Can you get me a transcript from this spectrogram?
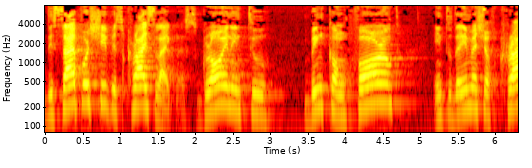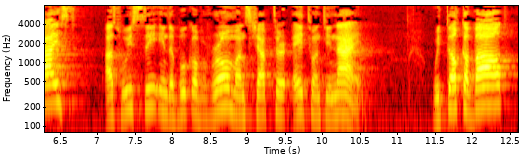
discipleship is Christ-likeness, growing into being conformed into the image of Christ as we see in the book of Romans chapter 829. We talk about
